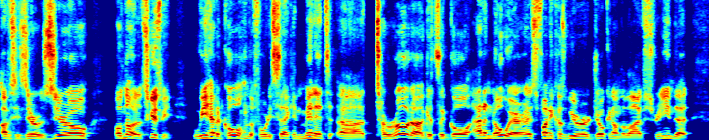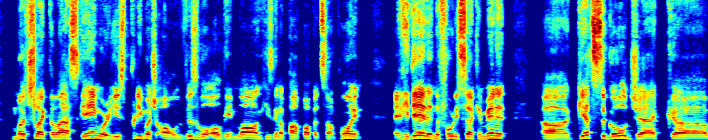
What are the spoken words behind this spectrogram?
obviously zero zero. Oh no, excuse me. We had a goal in the 42nd minute. Uh Terodde gets a goal out of nowhere. It's funny because we were joking on the live stream that much like the last game where he's pretty much all invisible all game long, he's gonna pop up at some point. And he did in the 42nd minute. Uh gets the goal, Jack. Uh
